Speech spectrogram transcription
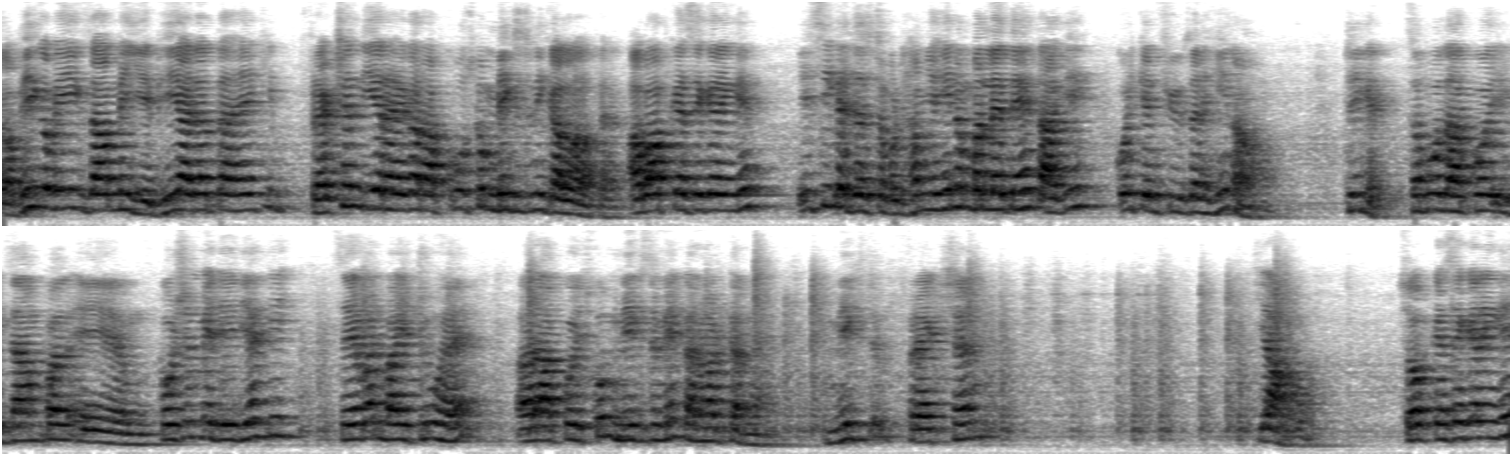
कभी कभी एग्ज़ाम में ये भी आ जाता है कि फ्रैक्शन दिया रहेगा और आपको उसको मिक्स्ड निकालना होता है। अब आप कैसे करेंगे? इसी का जस्ट हम यही नंबर लेते हैं ताकि कोई कंफ्यूजन ही ना हो। ठीक है? सपोज़ आपको एग्ज़ाम्पल क्वेश्चन में दे दिया कि सेवन बाई टू है और आपको इसको मिक्स्ड में कन्वर्ट करना है। मिक्स्ड फ्रैक्शन क्या होगा? सो so, आप कैसे करेंगे?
